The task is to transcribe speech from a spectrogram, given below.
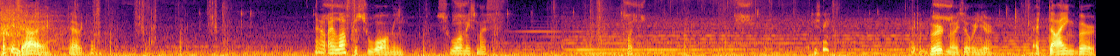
Fucking die. There we go. Now, I love the Swarmy. Swarmy's my What? Excuse me? Like a bird noise over here. A dying bird.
